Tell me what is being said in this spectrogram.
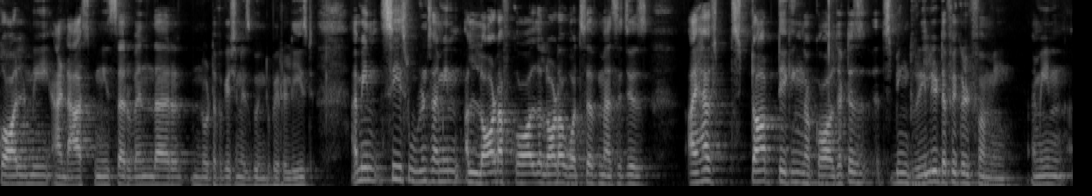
call me and ask me, sir, when the notification is going to be released. I mean, see, students, I mean, a lot of calls, a lot of WhatsApp messages. I have stopped taking the calls. It is, it's being really difficult for me. I mean,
